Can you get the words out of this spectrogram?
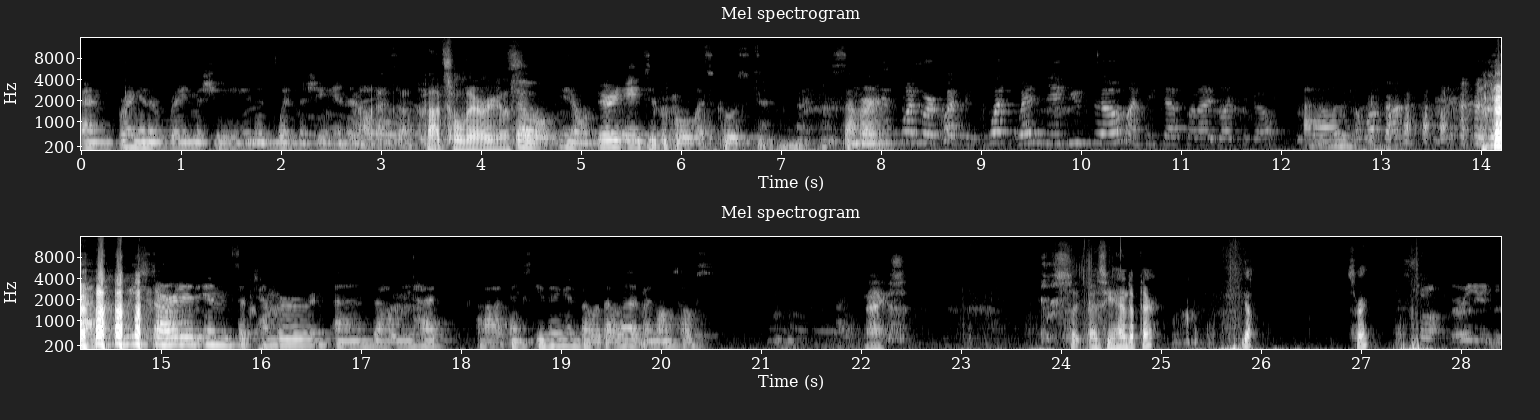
and bring in a rain machine and wind machine and all that stuff. That's hilarious. So, you know, very atypical West Coast summer. Just one more question. What, when did you film? I think that's when I'd like to go. Um, what month? yeah, we started in September, and uh, we had uh, Thanksgiving in Bella Bella at my mom's house. Nice. So, is he hand up there? Yep. Sorry. Saw early in the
